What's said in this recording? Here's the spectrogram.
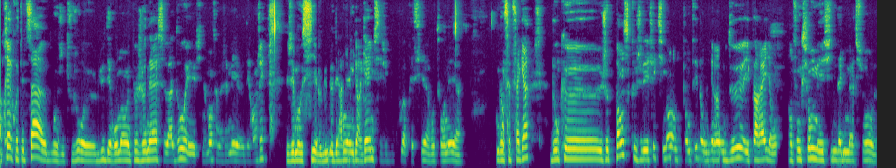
Après, à côté de ça, euh, bon, j'ai toujours euh, lu des romans un peu jeunesse, euh, ado, et finalement, ça m'a jamais dérangé. J'ai moi aussi lu le dernier Hunger Games et j'ai beaucoup apprécié retourner dans cette saga. Donc, je pense que je vais effectivement tenter d'en lire un ou deux, et pareil, en, fonction de mes films d'animation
